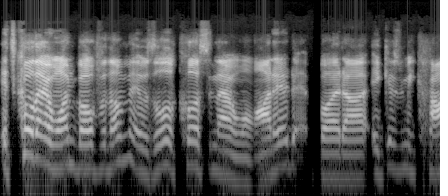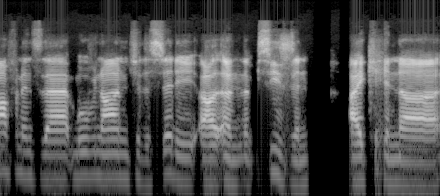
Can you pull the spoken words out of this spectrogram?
it's cool that I won both of them. It was a little closer than I wanted, but uh, it gives me confidence that moving on to the city uh, and the season, I can uh,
